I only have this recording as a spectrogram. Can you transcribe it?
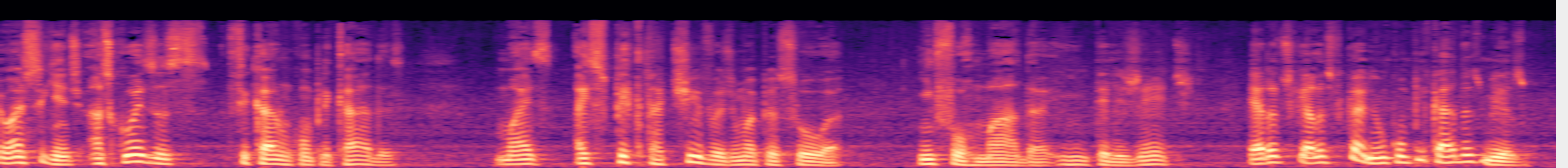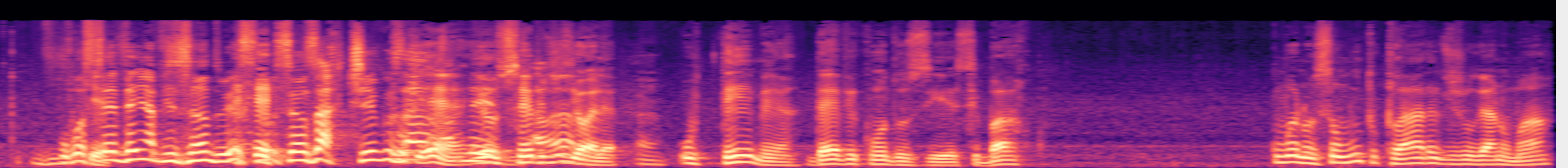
Eu acho o seguinte, as coisas ficaram complicadas, mas a expectativa de uma pessoa informada e inteligente era de que elas ficariam complicadas mesmo. Você vem avisando isso nos seus artigos há, é, meses, eu sempre dizia, anos. olha, o Temer deve conduzir esse barco com uma noção muito clara de julgar no mar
